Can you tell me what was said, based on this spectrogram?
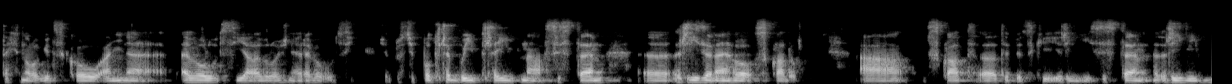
technologickou, ani ne evolucí, ale vyloženě revolucí. Že prostě potřebují přejít na systém řízeného skladu a sklad uh, typicky řídí systém, řídí,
